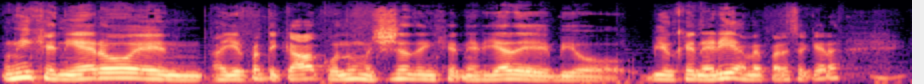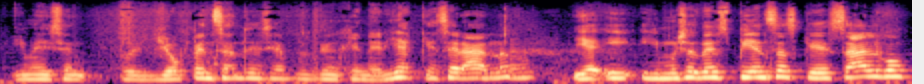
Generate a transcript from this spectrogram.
un ingeniero en... Ayer practicaba con unos muchachos de ingeniería de bio, bioingeniería, me parece que era. Y me dicen, pues yo pensando decía, pues bioingeniería, ¿qué será, no? y, y, muchas veces piensas que es algo,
